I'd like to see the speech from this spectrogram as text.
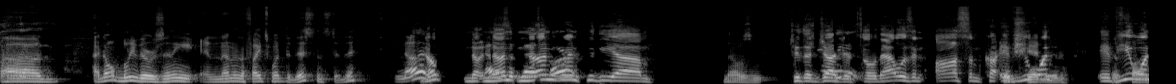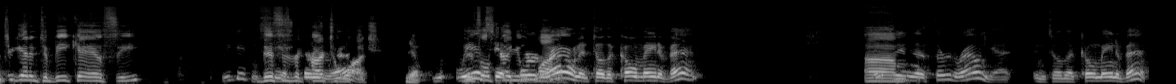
Uh, I don't believe there was any, and none of the fights went the distance, did they? None. Nope. No, That none. None part. went to the um That was to the Shit, judges. dude. So that was an awesome card. If you shit, want, dude. if That's you fun. want to get into BKFC, We didn't. this see a is the third card to watch. Yep. We This didn't will see a tell you third round until the co-main event. It wasn't Um, even the third round yet until the co-main event.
